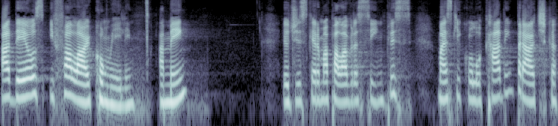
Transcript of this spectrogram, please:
a Deus e falar com Ele. Amém? Eu disse que era uma palavra simples, mas que colocada em prática,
